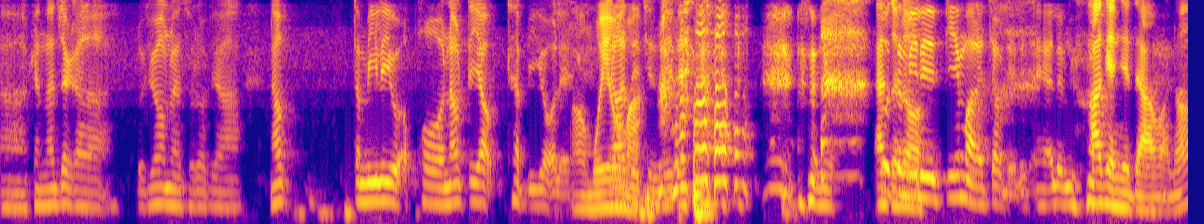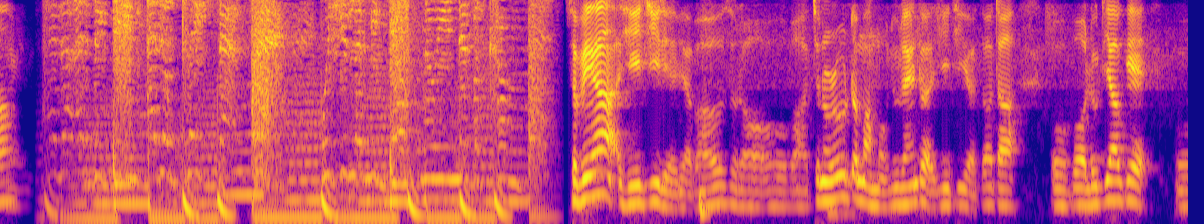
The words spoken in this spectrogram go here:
အာခံစားချက်ကတော့ဘယ်လိုပြောမလဲဆိုတော့ဗျာ နောက်သမီးလေးကိုအဖော်နောက်တစ်ယောက်ထပ်ပြီးတော့လေအော်မွေးအောင်ပါကားသိချင်သေးတယ်အဲ့ကိုဆိုသမီးတော့လေးပြင်းมาလည်းကြောက်တယ်လေအဲအဲ့လိုမျိုးဖခင်မြတ်တာပါနော် Would you let me go? No, you never come back. စပင်ကအရေးကြီးတယ်ဗျဘာလို့ဆိုတော့ဟိုပါကျွန်တော်တို့တက်မှာမဟုတ်လူတိုင်းအတွက်အရေးကြီးတယ်သူကဒါဟိုပေါ်လူတစ်ယောက်ကဟို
